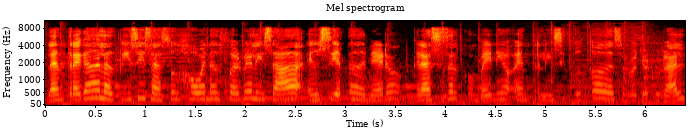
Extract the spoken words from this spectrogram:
La entrega de las bicis a estos jóvenes fue realizada el 7 de enero gracias al convenio entre el Instituto de Desarrollo Rural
